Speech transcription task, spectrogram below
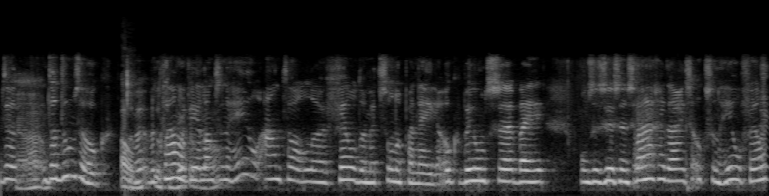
dat, Ja. dat doen ze ook. Oh, we kwamen weer langs wel. een heel aantal velden met zonnepanelen. Ook bij ons, eh, bij onze zus en zwager, daar is ook zo'n heel veld.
